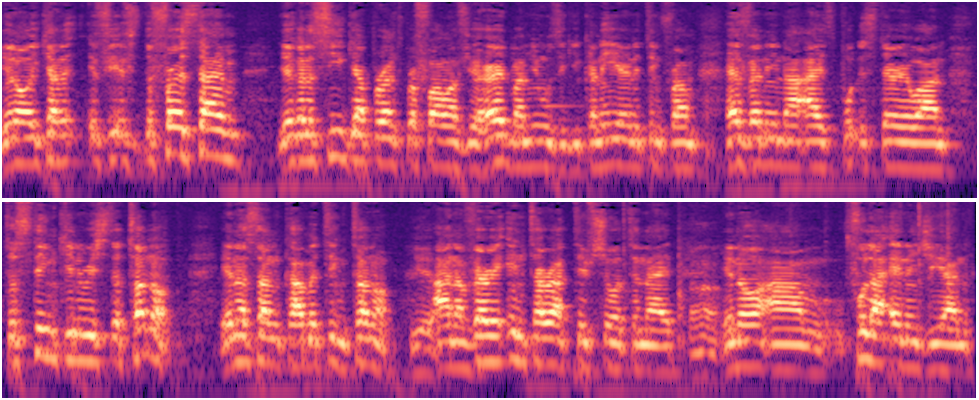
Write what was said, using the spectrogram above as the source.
you know you can if, you, if the first time you're gonna see Gap Ranks perform, if you heard my music, you can hear anything from Heaven in Her Eyes, Put the Stereo On, to Stinking Rich, the Turn Up. You know, son, come and turn up. Yeah. And a very interactive show tonight. Uh-huh. You know, um, full of energy, and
